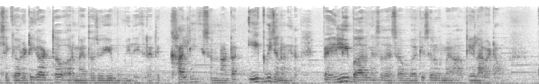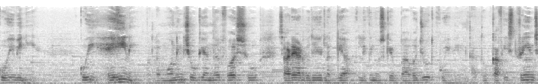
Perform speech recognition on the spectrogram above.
सिक्योरिटी गार्ड था और मैं था जो ये मूवी देख रहे थे, खाली सन्नाटा एक भी जना नहीं था। पहली बार मेरे साथ ऐसा हुआ कि सिर्फ़ मैं अकेला बैठा हूँ। कोई भी नहीं है। कोई है ही नहीं। मतलब मॉर्निंग शो के अंदर फ़र्स्ट शो साढ़े आठ बजे लग गया, लेकिन उसके बावजूद कोई भी नहीं था। तो काफ़ी स्ट्रेंज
